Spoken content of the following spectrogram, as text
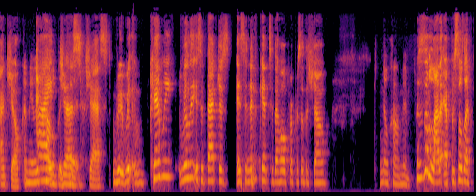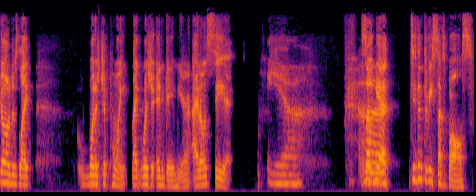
I joke. I mean, we probably just could. re- can we really? Is it that just insignificant to the whole purpose of the show? no comment. This is a lot of episodes. I feel just like, what is your point? Like, what's your end game here? I don't see it. Yeah. So Uh, yeah, season three sucks balls.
